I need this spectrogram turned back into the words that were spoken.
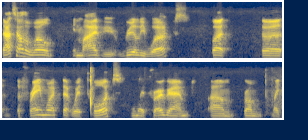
that's how the world, in my view, really works. But the the framework that we're taught and we're programmed um, from like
